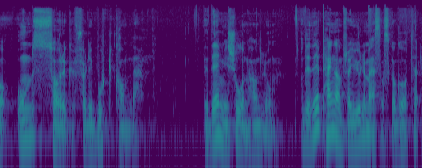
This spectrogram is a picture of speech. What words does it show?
og omsorg for de bortkomne. Det er det misjonen handler om. Og det er det pengene fra julemessa skal gå til.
